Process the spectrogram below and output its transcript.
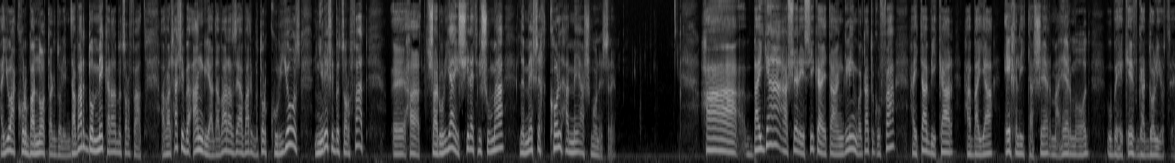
היו הקורבנות הגדולים. דבר דומה קרה בצרפת, אבל שעה שבאנגליה הדבר הזה עבר בתור קוריוז, נראה שבצרפת אה, השערורייה השאירה את רישומה למשך כל המאה ה-18. הבעיה אשר העסיקה את האנגלים באותה תקופה הייתה בעיקר הבעיה איך להתעשר מהר מאוד ובהיקף גדול יותר.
